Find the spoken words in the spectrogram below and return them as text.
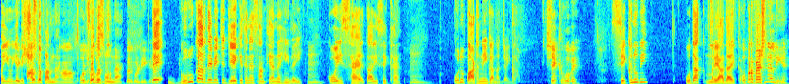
ਪਈ ਹੋਈ ਹੈ ਵੀ ਸ਼ੁੱਧ ਪੜਨਾ ਹੈ ਸ਼ੁੱਧ। ਸੁਣਨਾ ਹੈ। ਬਿਲਕੁਲ ਠੀਕ ਹੈ। ਤੇ ਗੁਰੂ ਘਰ ਦੇ ਵਿੱਚ ਜੇ ਕਿਸੇ ਨੇ ਸੰਥਿਆ ਨਹੀਂ ਲਈ ਕੋਈ ਸਹਿਧਾਰੀ ਸਿੱਖ ਹੈ ਉਹਨੂੰ ਪਾਠ ਨਹੀਂ ਕਰਨਾ ਚਾਹੀਦਾ। ਸਿੱਖ ਹੋਵੇ। ਸਿੱਖ ਨੂੰ ਵੀ ਉਹਦਾ ਮਰਿਆਦਾ ਇੱਕ। ਉਹ ਪ੍ਰੋਫੈਸ਼ਨਲ ਨਹੀਂ ਹੈ।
